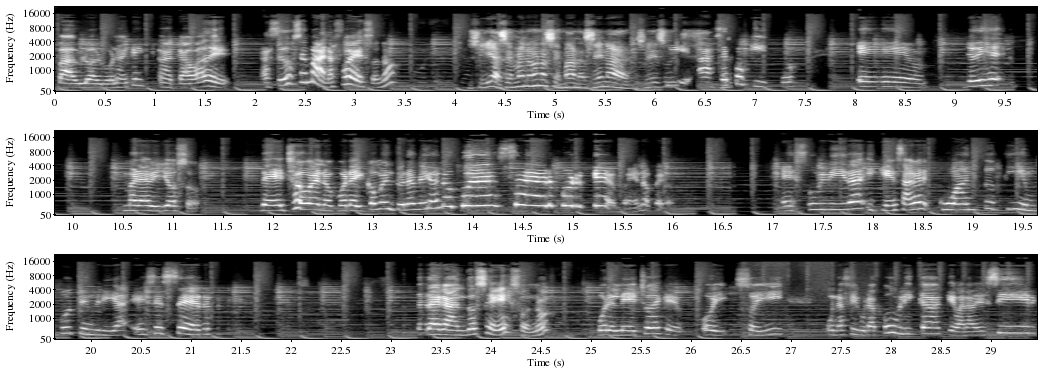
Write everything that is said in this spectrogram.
Pablo Alborán que acaba de, hace dos semanas fue eso, ¿no? Sí, hace menos de una semana, hace nada. Sí, hace poquito. Eh, yo dije, maravilloso. De hecho, bueno, por ahí comentó una amiga, no puede ser, ¿por qué? Bueno, pero es su vida y quién sabe cuánto tiempo tendría ese ser tragándose eso, ¿no? Por el hecho de que hoy soy una figura pública, ¿qué van a decir?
